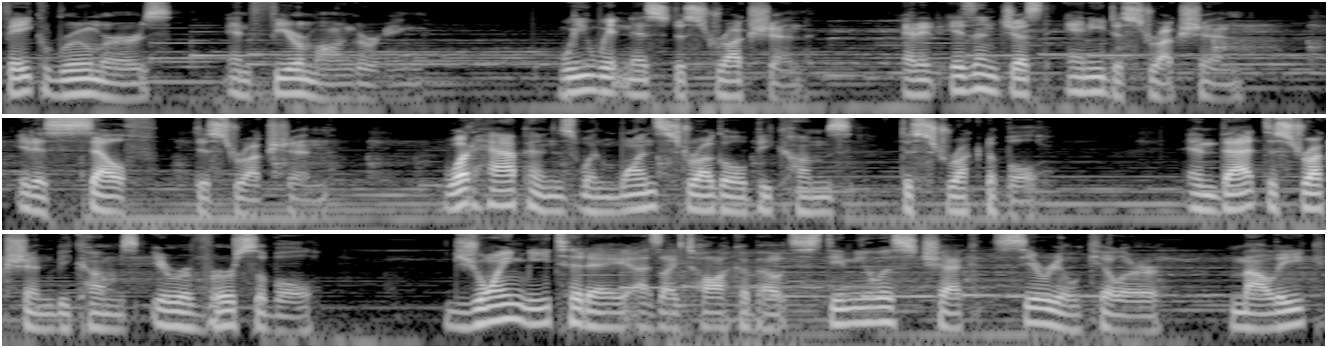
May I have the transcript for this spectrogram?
fake rumors, and fear mongering. We witness destruction, and it isn't just any destruction, it is self destruction. What happens when one struggle becomes destructible, and that destruction becomes irreversible? Join me today as I talk about stimulus check serial killer Malik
